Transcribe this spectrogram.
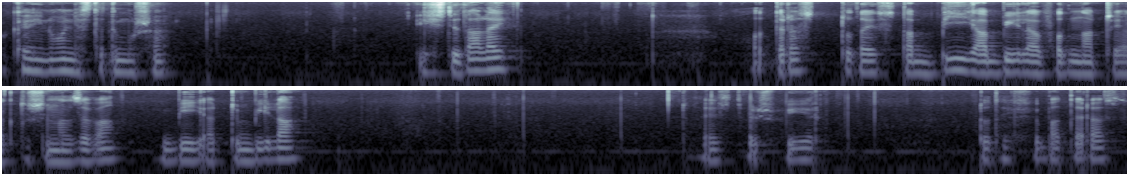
Okej, no niestety muszę iść dalej. O, teraz tutaj jest ta bija, bila wodna, czy jak to się nazywa? Bija czy bila? Tutaj jest też wir. Tutaj chyba teraz.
